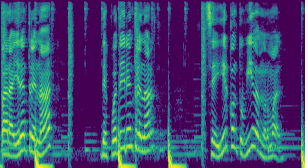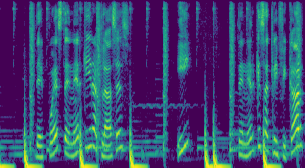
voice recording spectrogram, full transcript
para ir a entrenar. Después de ir a entrenar, seguir con tu vida normal. Después tener que ir a clases y tener que sacrificar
